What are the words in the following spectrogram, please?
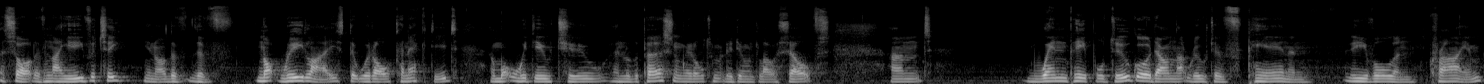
a sort of naivety. You know, they've, they've not realised that we're all connected, and what we do to another person, we're ultimately doing to ourselves. And when people do go down that route of pain and evil and crime,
